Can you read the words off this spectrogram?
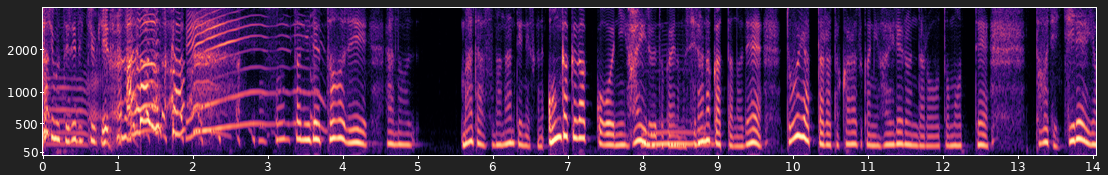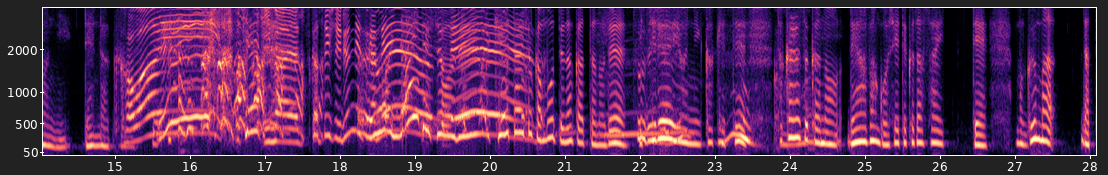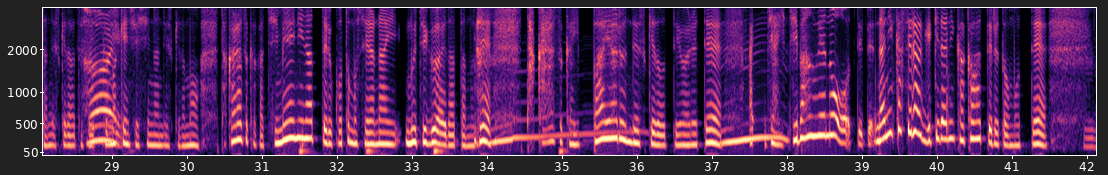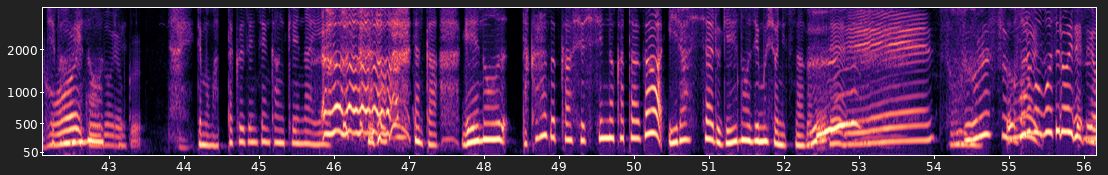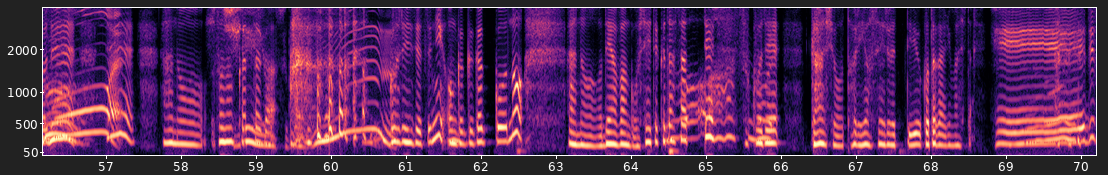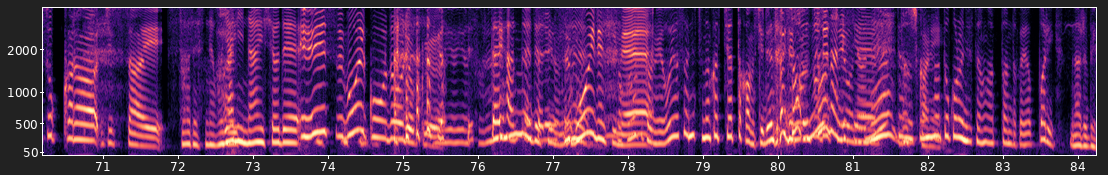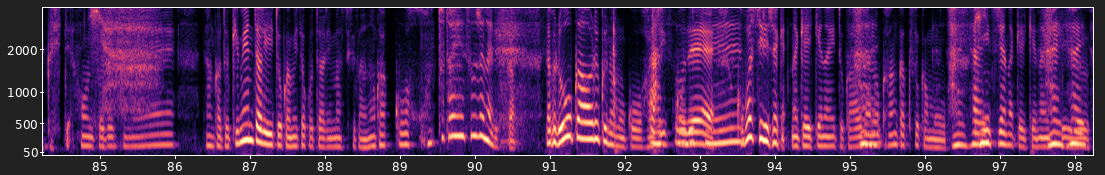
私もテレビ中継でした。あそうですか。え本当に。で当時あのまだそのなんていうんですかね音楽学校に入るとかいうのも知らなかったのでどうやったら宝塚に入れるんだろうと思って当時一零四に連絡かわいい。今使ってる人いるんですかね。うんいないでしょうね。携帯とか持ってなかったのでそうですよね。104にかけて、うん。宝塚の電話番号教えてくださいって、まあ、群馬だったんですけど私、はい。群馬県出身なんですけども宝塚が地名になってることも知らない無知具合だったので宝塚いっぱいあるんですけどって言われて。あじゃあ一番上のをって言って何かしら劇団に関わってると思って、すごい行動力はい、でも全く全然関係ない。なんか芸能宝塚出身の方がいらっしゃる芸能事務所につながって、えー、それすごい。それも面白いですよすね。であのその方がす ご親切に音楽学校のあの電話番号を教えてくださってそこで願書を取り寄せるっていうことがありました。へえ でそっから実際。そうですね。はい。親に内緒で、えー、すごい行動 いやい力やいやそれ絶対も運命ですよね。すごいですね。宝塚の八百屋さんに繋がっちゃったかもしれないですそうよね。そうなんですよね。でもそんなところに繋がったんだからやっぱりなるべくして。本当ですねなんかドキュメンタリーとか見たことありますけどあの学校は本当大変そうじゃないですか。だから廊下を歩くのもこう端っこで小走りじゃなきゃいけないとかはい間の間隔とかも均一じゃなきゃいけないっていう、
